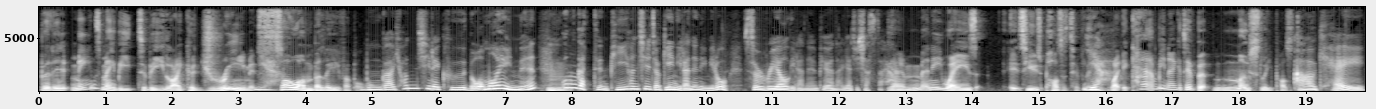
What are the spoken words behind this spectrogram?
But it means maybe to be like a dream. It's Yeah. so unbelievable. 뭔가 현실의 그 너머에 있는 꿈 같은 비현실적인이라는 의미로 surreal이라는 표현 알려주셨어요. Yeah, in many ways, it's used positively. Yeah. Like it can be negative, but mostly positive. 아, 오케이.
